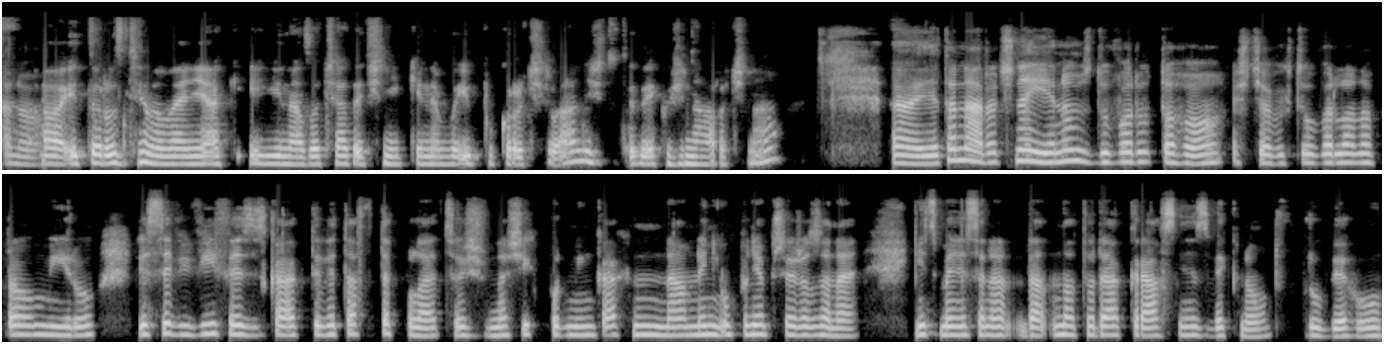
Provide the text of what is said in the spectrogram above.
Ano. A je to rozdělené nějak i na začátečníky nebo i pokročila, když to tak jakože náročná? Eh, je to náročné jenom z důvodu toho, ještě abych to uvedla na pravou míru, že se vyvíjí fyzická aktivita v teple, což v našich podmínkách nám není úplně přirozené. Nicméně se na, na to dá krásně zvyknout v průběhu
